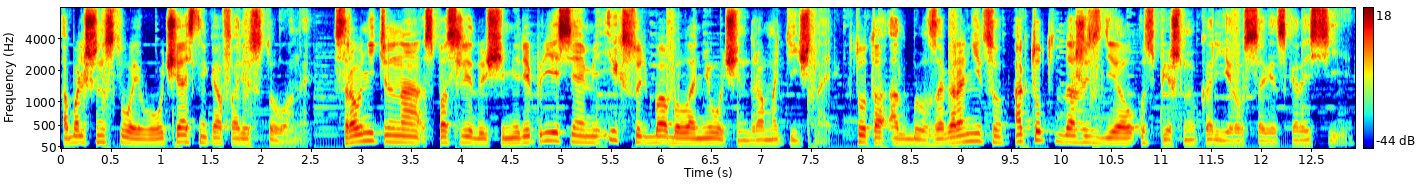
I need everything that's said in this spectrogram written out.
а большинство его участников арестованы. Сравнительно с последующими репрессиями их судьба была не очень драматичной. Кто-то отбыл за границу, а кто-то даже сделал успешную карьеру в Советской России.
